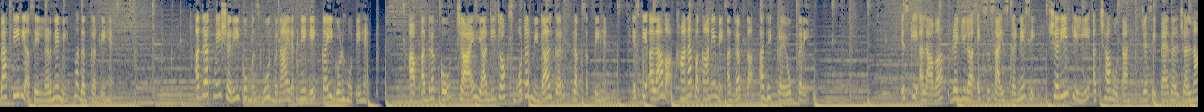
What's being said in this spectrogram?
बैक्टीरिया से लड़ने में मदद करते हैं। अदरक में शरीर को मज़बूत बनाए रखने के कई गुण होते हैं। आप अदरक को चाय या डिटॉक्स वाटर में डालकर रख सकते हैं। इसके अलावा खाना पकाने में अदरक का अधिक प्रयोग करें। इसके अलावा रेगुलर एक्सरसाइज करने से शरीर के लिए अच्छा होता है, जैसे पैदल चलना,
